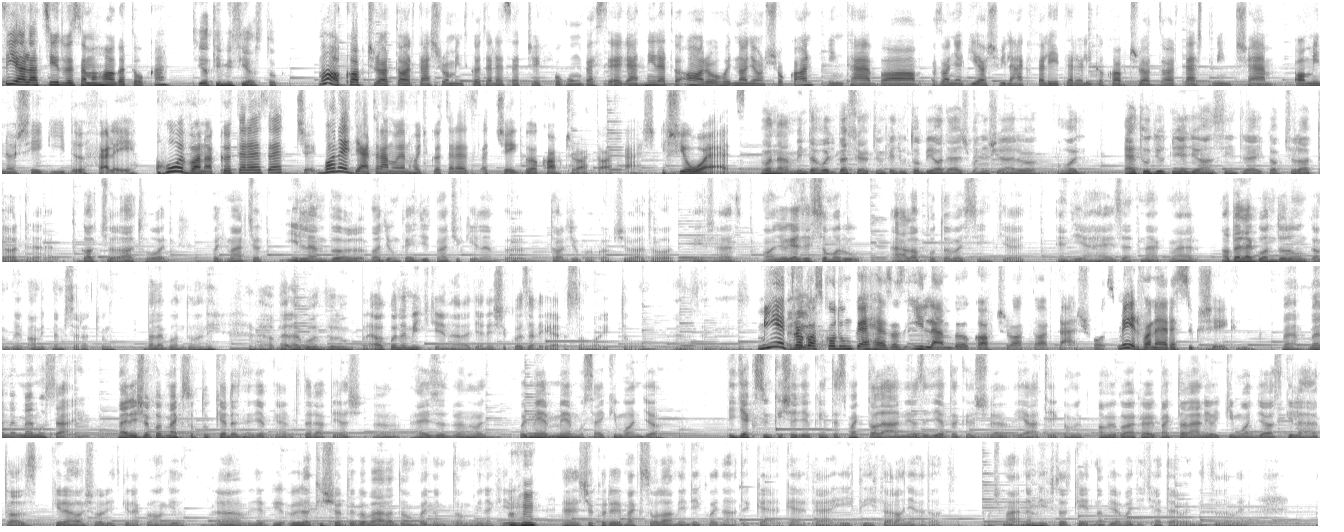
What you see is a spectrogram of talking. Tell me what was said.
Szia, Laci, üdvözlöm a hallgatókat! Szia, Timi, sziasztok! Ma a kapcsolattartásról, mint kötelezettség fogunk beszélgetni, illetve arról, hogy nagyon sokan inkább az anyagias világ felé terelik a kapcsolattartást, mint sem a minőségi idő felé. Hol van a kötelezettség? Van egyáltalán olyan, hogy kötelezettségből kapcsolattartás? És jó ez? Van ám, mindahogy beszéltünk egy utóbbi adásban is erről, hogy el tud jutni egy olyan szintre egy kapcsolattart, kapcsolat, hogy hogy már csak illemből vagyunk együtt, már csak illemből tartjuk a kapcsolatot, és ez mondjuk ez egy szomorú állapota vagy szintje egy, egy ilyen helyzetnek, mert ha belegondolunk, amit nem szeretünk belegondolni, de ha belegondolunk, akkor nem így kéne legyen, és akkor az elég elszomorító ez az egész. Miért Egy ragaszkodunk ehhez az illemből kapcsolattartáshoz? Miért van erre szükségünk? Mert, mert, mert muszáj. Mert és akkor meg szoktuk kérdezni egyébként a terápiás helyzetben, hogy, hogy miért, miért muszáj kimondja. Igyekszünk is egyébként ezt megtalálni, az egy érdekes játék, amikor, akarjuk megtalálni, hogy ki mondja az, ki lehet az, kire hasonlít, kinek a hangja. Ő a kis ördög a váladon, vagy nem tudom, minek hívjuk. Uh-huh. Uh, és akkor ő megszólal mindig, hogy na, de kell, kell fel, hív, hív fel anyádat. Most már nem hívtad két napja, vagy egy hete, vagy mit tudom én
